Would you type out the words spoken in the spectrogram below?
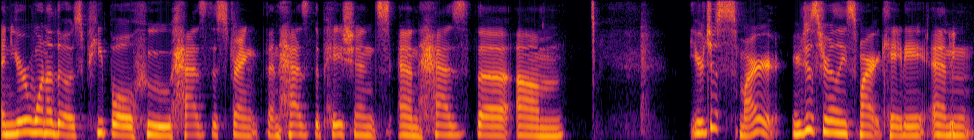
and you're one of those people who has the strength and has the patience and has the um you're just smart. You're just really smart katie. And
